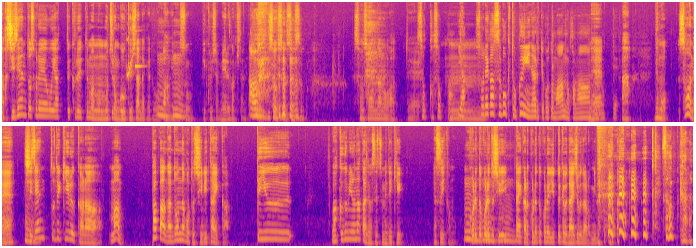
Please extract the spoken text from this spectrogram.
なんか自然とそれをやってくれて、まあ、ももちろん号泣したんだけど、うんうん。あ今すごいびっくりした。メールが来たね。あそうそうそう。そう。そうそんなのがあって。そっかそっか。うん。いやそれがすごく得意になるってこともあんのかなと思って、あでもそうね。うん。自然とできるから、まあパパがどんなこと知りたいかっていう枠組みの中では説明できやすいかも、うんうんうんこれとこれと知りたいからこれとこれ言っとけば大丈夫だろうみたいな。そっか。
